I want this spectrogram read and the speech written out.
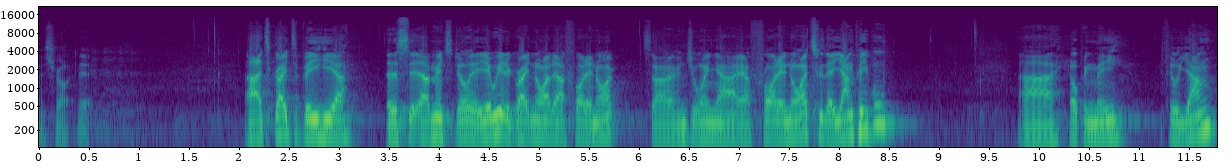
that's right. Yeah. Uh, it's great to be here. As I mentioned earlier, yeah, we had a great night our Friday night. So, enjoying uh, our Friday nights with our young people, uh, helping me feel young.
